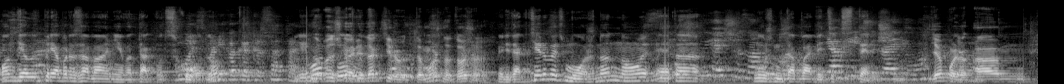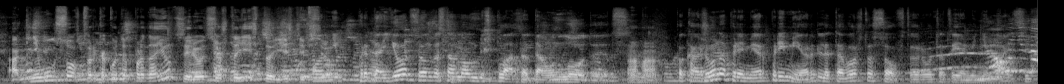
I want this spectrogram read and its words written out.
Он делает преобразование вот так вот Ой, сходу. смотри, какая красота. И Ну, вот подожди, а редактировать-то можно тоже? Редактировать можно, но это нужно добавить extension. Я понял. А, а к нему software какой-то продается? Или вот все, что есть, то есть и Он не все? продается, он в основном бесплатно download ится. Ага. Покажу, например, пример для того, что software, вот это я минимаю сейчас.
